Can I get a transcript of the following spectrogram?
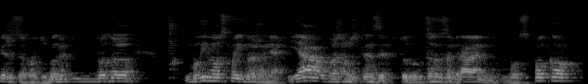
wiesz o co chodzi, bo, bo to mówimy o swoich wrażeniach. Ja uważam, że ten zew, który, to co zagrałem, było spoko.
